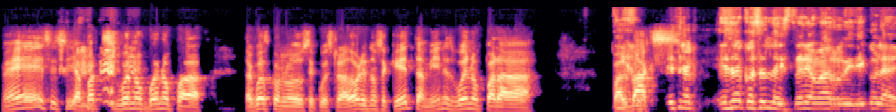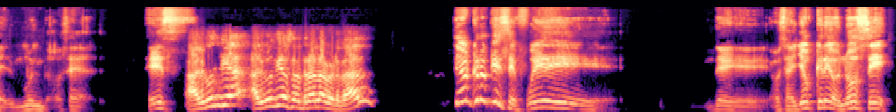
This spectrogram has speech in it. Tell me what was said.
Eh, sí, sí, aparte es bueno, bueno para, ¿te acuerdas con los secuestradores, no sé qué? También es bueno para, para el Bax. Esa, cosa es la historia más ridícula del mundo, o sea, es... ¿Algún día, algún día saldrá la verdad? Yo creo que se fue de, o sea, yo creo, no sé,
